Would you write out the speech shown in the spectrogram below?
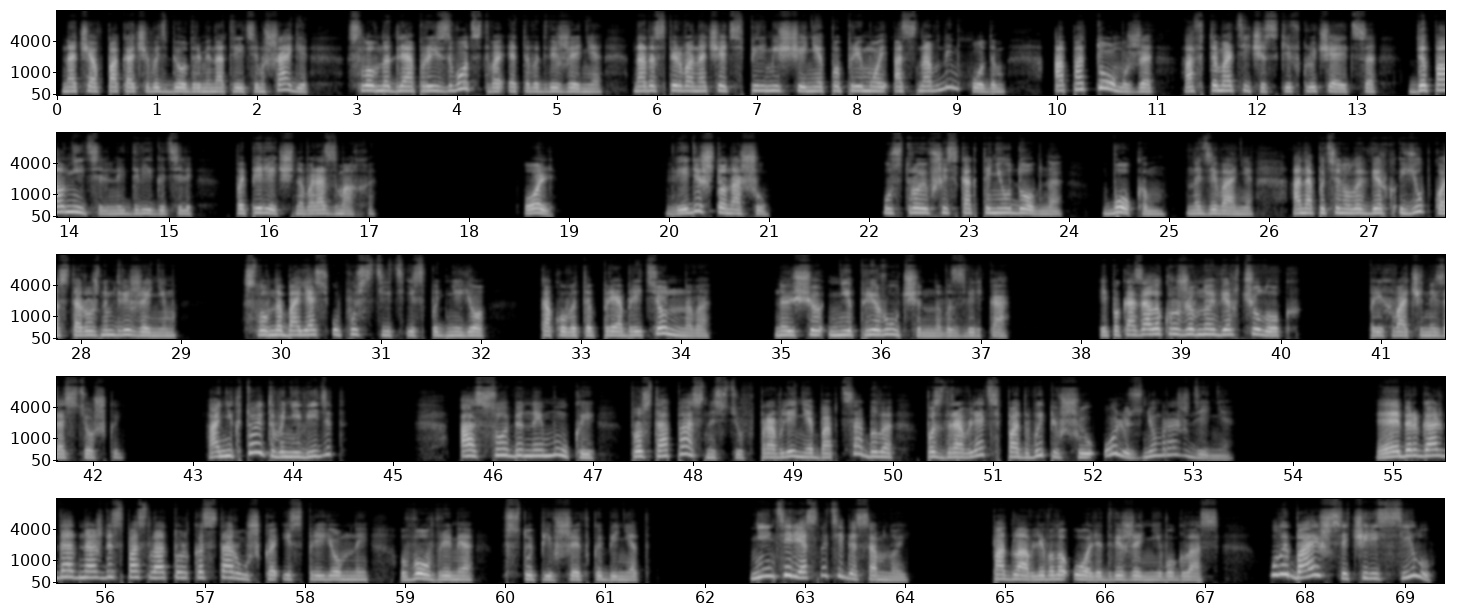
начав покачивать бедрами на третьем шаге, словно для производства этого движения надо сперва начать перемещение по прямой основным ходом, а потом уже автоматически включается дополнительный двигатель поперечного размаха. «Оль, видишь, что ношу?» Устроившись как-то неудобно, боком на диване, она потянула вверх юбку осторожным движением, словно боясь упустить из-под нее какого-то приобретенного, но еще не прирученного зверька, и показала кружевной верх чулок, прихваченный застежкой. А никто этого не видит. Особенной мукой, просто опасностью в правлении бабца было поздравлять подвыпившую Олю с днем рождения. Эбергарда однажды спасла только старушка из приемной, вовремя вступившая в кабинет. «Неинтересно тебе со мной», — подлавливала Оля движение его глаз. «Улыбаешься через силу,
